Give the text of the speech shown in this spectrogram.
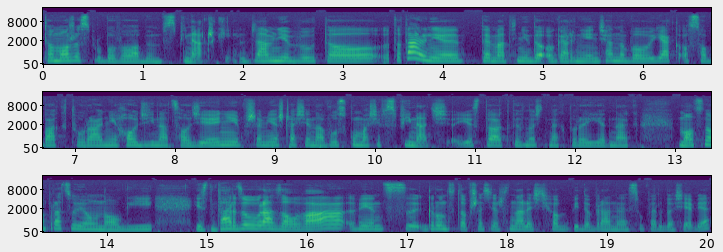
to może spróbowałabym wspinaczki. Dla mnie był to totalnie temat nie do ogarnięcia, no bo jak osoba, która nie chodzi na co dzień, przemieszcza się na wózku, ma się wspinać. Jest to aktywność, na której jednak mocno pracują nogi, jest bardzo urazowa, więc grunt to przecież znaleźć hobby dobrane super do siebie.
